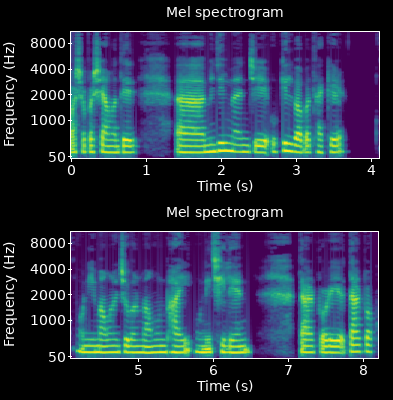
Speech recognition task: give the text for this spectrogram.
পাশাপাশি আমাদের মিডিলম্যান যে উকিল বাবা থাকে, উনি মামুনুজ্জামান মামুন ভাই, উনি ছিলেন। তারপরে তার পক্ষ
